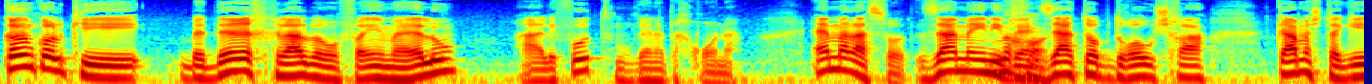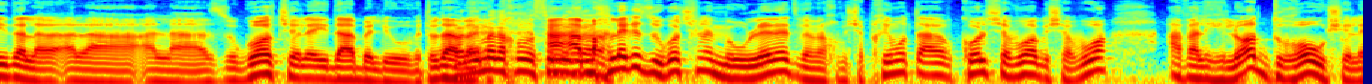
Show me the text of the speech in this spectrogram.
קודם כל, כי בדרך כלל במופעים האלו, האליפות מוגנת אחרונה. אין מה לעשות, זה ה main נכון. event, זה ה top draw שלך. כמה שתגיד על, ה- על, ה- על הזוגות של AEW, ואתה יודע, אבל אם אנחנו עושים את זה... המחלקת זוגות שלהם מעולה, ואנחנו משבחים אותה כל שבוע בשבוע, אבל היא לא ה draw של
